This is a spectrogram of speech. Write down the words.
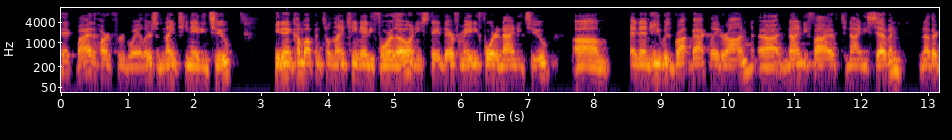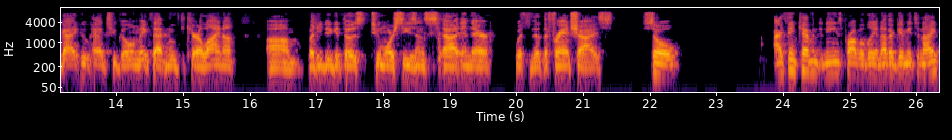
pick by the Hartford Whalers in 1982. He didn't come up until 1984, though, and he stayed there from 84 to 92. Um, and then he was brought back later on, uh, 95 to 97. Another guy who had to go and make that move to Carolina. Um, but he did get those two more seasons uh, in there with the, the franchise. So I think Kevin Dineen's probably another give me tonight,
